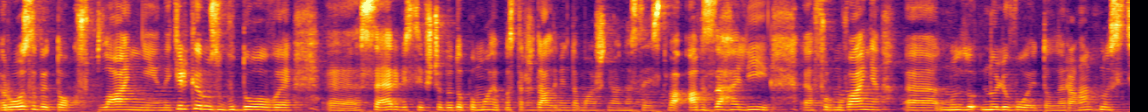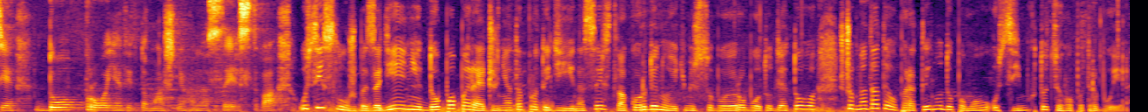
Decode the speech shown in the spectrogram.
розвиток в плані не тільки розбудови е, сервісів щодо допомоги постраждалим від домашнього насильства, а взагалі е, формування нульової толерантності до проявів домашнього насильства. Усі служби задіяні до попередження та протидії насильства координують між собою роботу для того, щоб надати оперативну допомогу усім, хто цього потребує.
